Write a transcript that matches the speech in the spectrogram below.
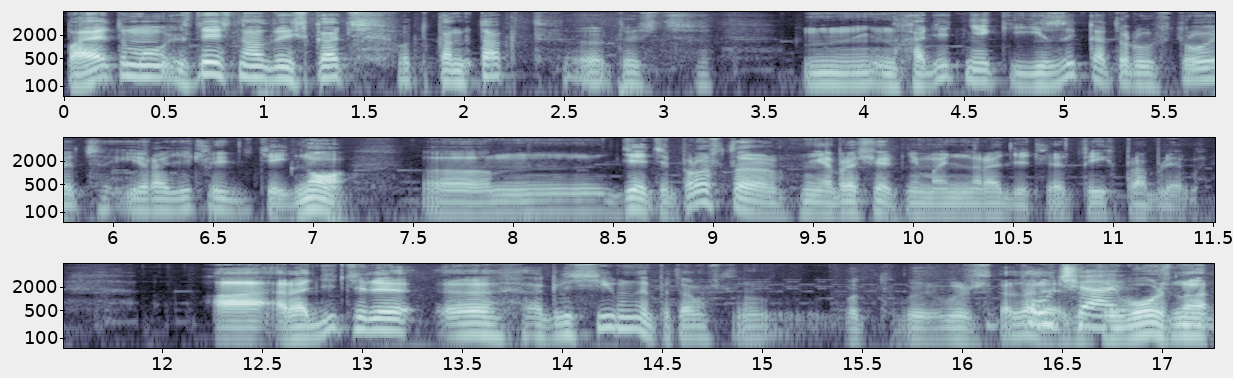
Поэтому здесь надо искать вот контакт, э, то есть находить некий язык, который устроит и родителей, и детей. Но эм, дети просто не обращают внимания на родителей, это их проблемы. А родители э, агрессивны, потому что, вот вы, вы же сказали, это Поучают. тревожно,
